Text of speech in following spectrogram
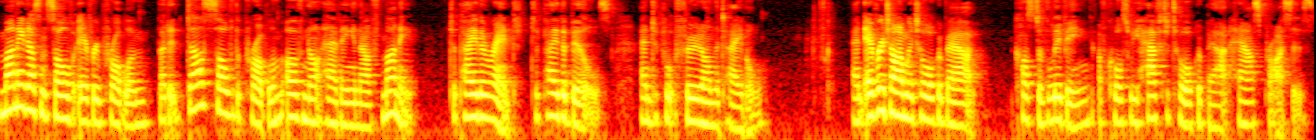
Money doesn't solve every problem, but it does solve the problem of not having enough money to pay the rent, to pay the bills, and to put food on the table. And every time we talk about cost of living, of course, we have to talk about house prices.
